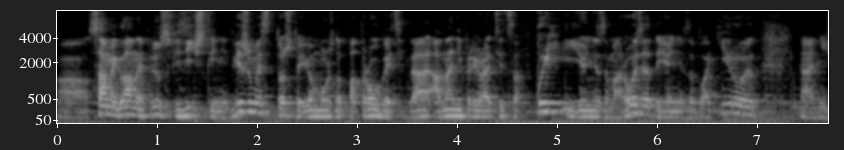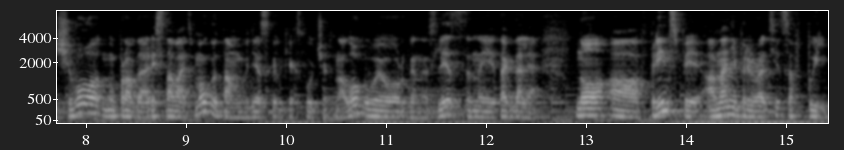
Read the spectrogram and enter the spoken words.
А, самый главный плюс физической недвижимости то, что ее можно потрогать, да, она не превратится в пыль, ее не заморозят, ее не заблокируют, а, ничего. Ну, правда, арестовать могут там в нескольких случаях налоговые органы, следственные и так далее. Но, а, в принципе, она не превратится в пыль.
